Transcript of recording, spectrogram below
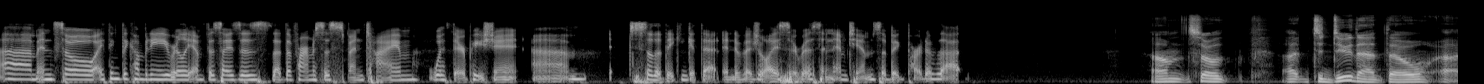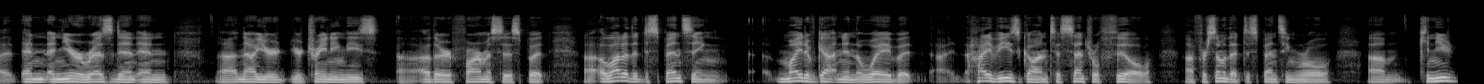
Um, and so I think the company really emphasizes that the pharmacists spend time with their patient um, so that they can get that individualized service. And MTM is a big part of that. Um, so uh, to do that though, uh, and and you're a resident, and uh, now you're you're training these uh, other pharmacists, but uh, a lot of the dispensing might have gotten in the way. But uh, Hy-Vee's gone to central fill for some of that dispensing role. Um, can you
